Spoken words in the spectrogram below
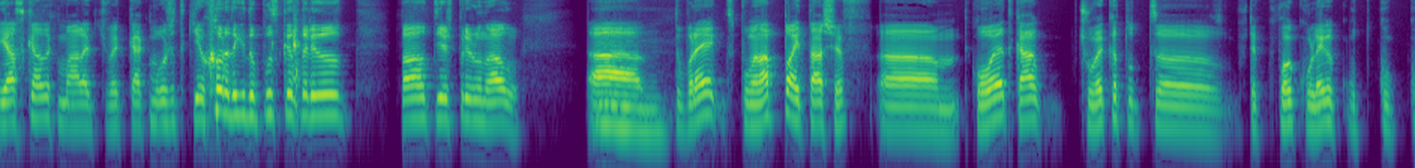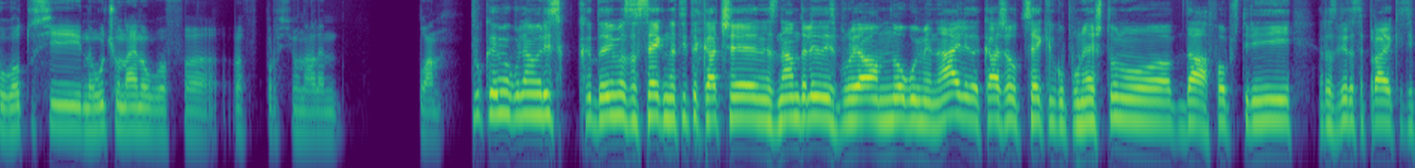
И аз казах, мале, човек, как може такива хора да ги допускат, нали, до това да отидеш при Роналдо. А, М. Добре, спомена Пайташев. А, кой е така човекът от... Ще, твой колега, от ко- когото си научил най-много в, в професионален план? Тук има голям риск да има засегнати, така че не знам дали да изброявам много имена или да кажа от всеки го по нещо, но да, в общи линии, разбира се, правейки, си,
